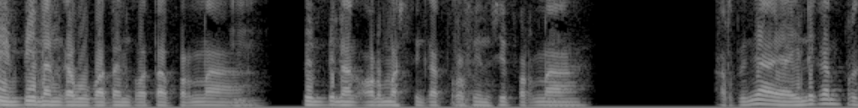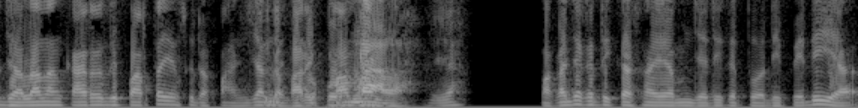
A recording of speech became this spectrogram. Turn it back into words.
Pimpinan kabupaten kota pernah, mm. pimpinan ormas tingkat provinsi pernah. Artinya ya ini kan perjalanan karir di partai yang sudah panjang Sudah dan lama. lah ya. Makanya ketika saya menjadi ketua DPD ya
